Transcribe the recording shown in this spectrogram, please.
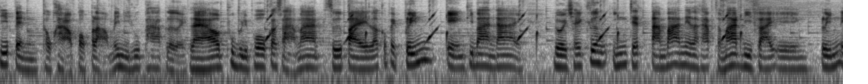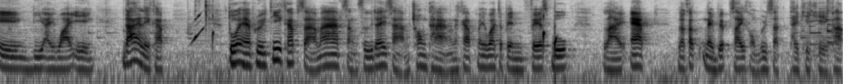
ที่เป็นขาวๆเปล่าๆ ไม่มีรูปภาพเลย แล้วผู้บริโภคก็สามารถซื้อไปแล้วก็ไปปริ้นเองที่บ้านได้ โดยใช้เครื่องอิงเจ็ตตามบ้านเนี่ยแหละครับ สามารถดีไซน์เอง ปริ้นเอง DIY เอง ได้เลยครับ ตัว Air Purity ครับสามารถสั่งซื้อได้ 3 ช่องทางนะครับ ไม่ว่าจะเป็น Facebook Line แอดแล้วก็ในเว็บไซต์ของบริษัทไทยเคเคครั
